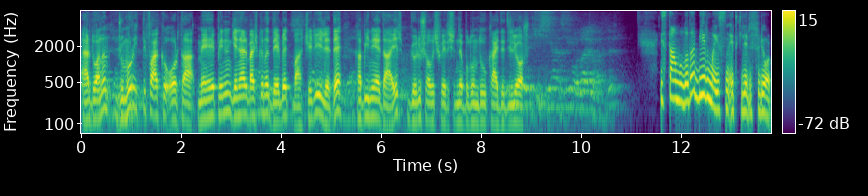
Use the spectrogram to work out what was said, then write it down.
Erdoğan'ın Cumhur İttifakı ortağı MHP'nin Genel Başkanı Devlet Bahçeli ile de kabineye dair görüş alışverişinde bulunduğu kaydediliyor. İstanbul'da da 1 Mayıs'ın etkileri sürüyor.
